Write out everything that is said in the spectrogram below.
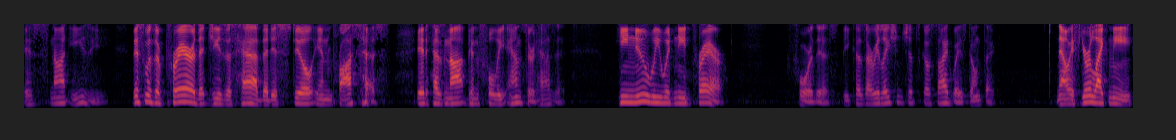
It's not easy. This was a prayer that Jesus had that is still in process. It has not been fully answered, has it? He knew we would need prayer for this because our relationships go sideways, don't they? Now, if you're like me,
